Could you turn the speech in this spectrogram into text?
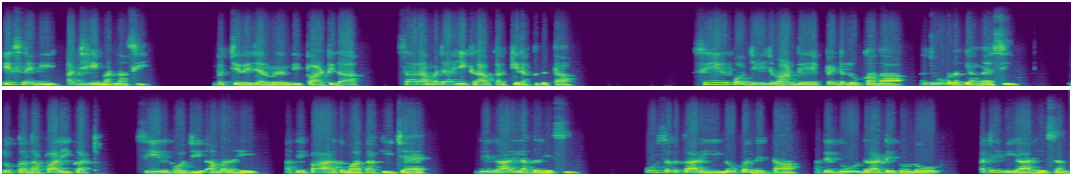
ਇਸ ਨੇ ਵੀ ਅੱਜ ਹੀ ਮਰਨਾ ਸੀ। ਬੱਚੇ ਦੇ ਜਨਮ ਦਿਨ ਦੀ ਪਾਰਟੀ ਦਾ ਸਾਰਾ ਮਜ਼ਾ ਹੀ ਖਰਾਬ ਕਰਕੇ ਰੱਖ ਦਿੱਤਾ। ਸ਼ਹੀਦ ਫੌਜੀ ਜਵਾਨ ਦੇ ਪਿੰਡ ਲੋਕਾਂ ਦਾ ਹਜੂਮ ਲੱਗਿਆ ਹੋਇਆ ਸੀ। ਲੋਕਾਂ ਦਾ ਭਾਰੀ ਇਕੱਠ, ਸ਼ਹੀਦ ਫੌਜੀ ਅਮਰ ਰਹੇ ਅਤੇ ਭਾਰਤ ਮਾਤਾ ਕੀ ਜੈ ਦੇ ਨਾਰੇ ਲੱਗ ਰਹੇ ਸੀ। ਪੁਲਿਸ ਅਧਿਕਾਰੀ, ਲੋਕਲ ਨੇਤਾ ਅਤੇ ਦੂਰ ਦਰਾਡੇ ਤੋਂ ਲੋਕ ਅਜੇ ਵੀ ਆ ਰਹੇ ਸਨ।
